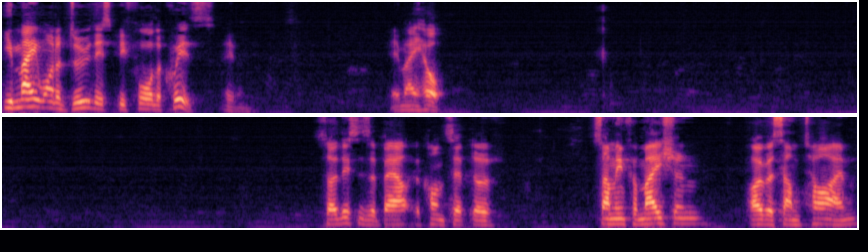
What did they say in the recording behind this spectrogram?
You may want to do this before the quiz, even. It may help. So this is about the concept of some information over some time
